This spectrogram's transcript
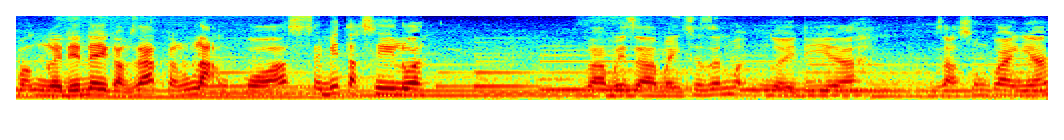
Mọi người đến đây cảm giác lúc nào cũng có xe buýt taxi luôn. Và bây giờ mình sẽ dẫn mọi người đi à, dạo xung quanh nhá.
